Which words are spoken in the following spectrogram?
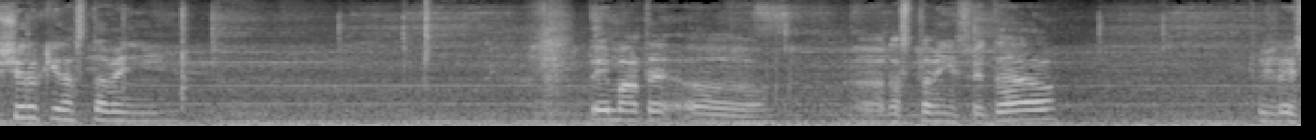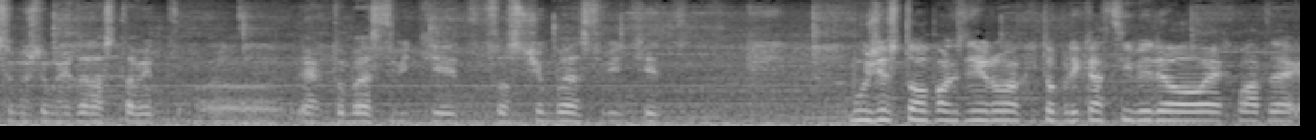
široké nastavení. Tady máte uh, nastavení světel, takže tady si prostě můžete nastavit, uh, jak to bude svítit, co s čím bude svítit. Může z toho pak vzniknout nějaký to blikací video, jak máte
